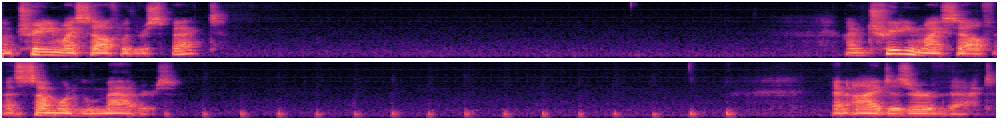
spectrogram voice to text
I'm treating myself with respect. I'm treating myself as someone who matters. and I deserve that.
